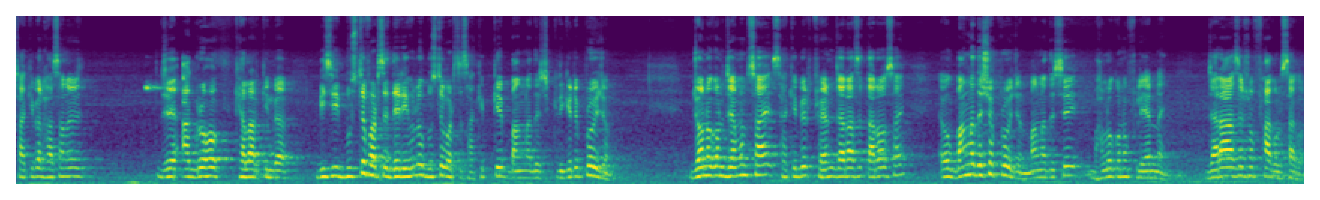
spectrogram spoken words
সাকিব আল হাসানের যে আগ্রহ খেলার কিংবা বিসিবি বুঝতে পারছে, দেরি হলেও বুঝতে পারছে সাকিবকে বাংলাদেশ ক্রিকেটে প্রয়োজন। জনগণ যেমন চায়, সাকিবের ফ্রেন্ড যারা আছে তারাও চায় এবং বাংলাদেশেও প্রয়োজন। বাংলাদেশে ভালো কোনো প্লেয়ার নাই। যারা আছে সব পাগল, ছাগল।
